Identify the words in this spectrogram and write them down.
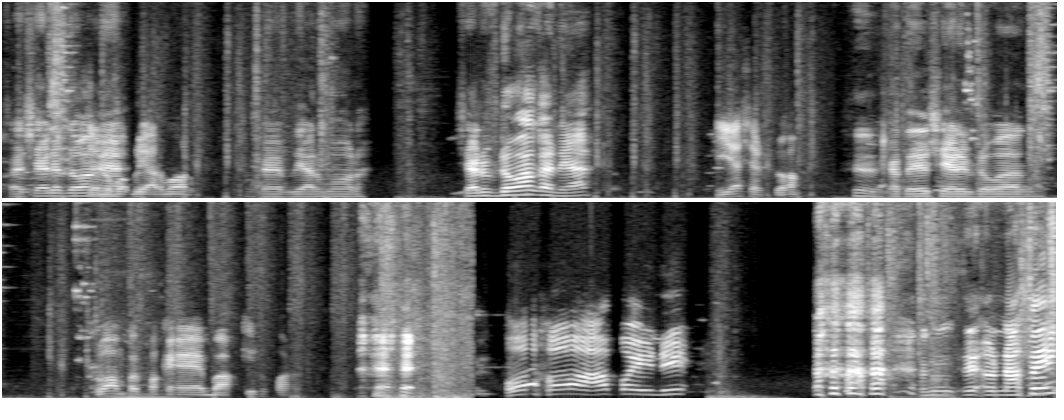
Oke, sheriff doang Jangan ya. lupa beli armor. Oke, beli armor. Sheriff doang kan ya? Iya, sheriff doang. Hmm, Katanya sheriff doang. Lu sampai pakai baki lu parah. Oh, apa ini? Eh, Nothing?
